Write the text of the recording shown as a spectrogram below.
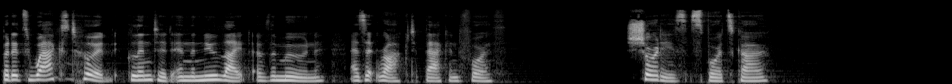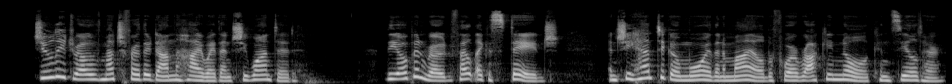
but its waxed hood glinted in the new light of the moon as it rocked back and forth. Shorty's sports car. Julie drove much further down the highway than she wanted, the open road felt like a stage, and she had to go more than a mile before a rocky knoll concealed her.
